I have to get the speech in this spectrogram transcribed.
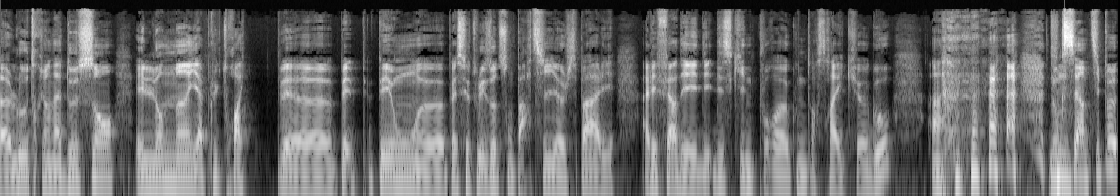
euh, l'autre, il y en a 200, et le lendemain, il y a plus que 3 euh, Péon euh, parce que tous les autres sont partis, euh, je sais pas, aller aller faire des, des, skins pour Counter Strike Go. Donc c'est un petit peu,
